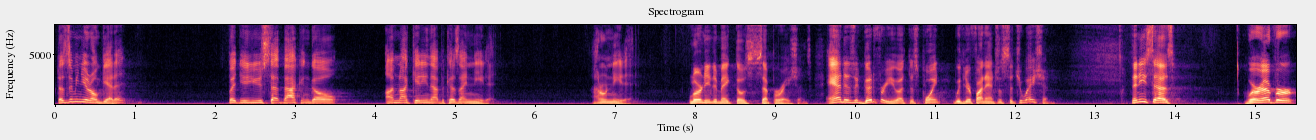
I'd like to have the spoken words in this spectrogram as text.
Doesn't mean you don't get it, but you, you step back and go, I'm not getting that because I need it. I don't need it. Learning to make those separations. And is it good for you at this point with your financial situation? Then he says, Wherever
